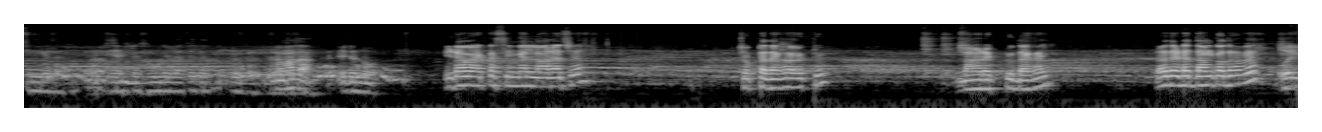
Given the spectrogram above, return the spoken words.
সিঙ্গেল আছে। একটা সিঙ্গেল আছে এটা মাদা এটা নড় এটাও একটা সিঙ্গেল নর আছে। চোখটা দেখাও একটু। দানার একটু দেখাই। দাদা এটার দাম কত হবে? ওই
